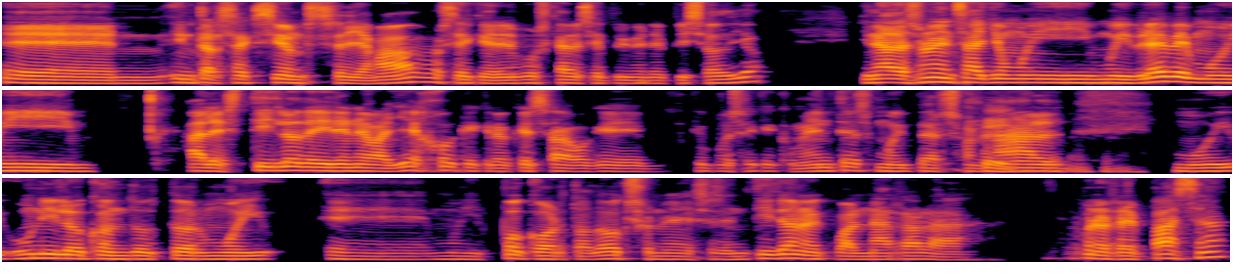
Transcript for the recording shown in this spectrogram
en Intersección se llamaba, por si queréis buscar ese primer episodio. Y nada, es un ensayo muy, muy breve, muy al estilo de Irene Vallejo, que creo que es algo que, que puede ser que comentes, muy personal, sí, sí. muy, un hilo conductor muy, eh, muy poco ortodoxo en ese sentido, en el cual narra la, bueno, repasa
